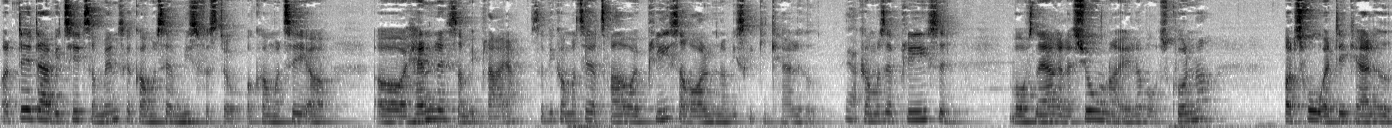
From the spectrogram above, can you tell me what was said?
Og det er der, vi tit som mennesker kommer til at misforstå, og kommer til at og handle, som vi plejer. Så vi kommer til at træde over i pleaser-rollen, når vi skal give kærlighed. Ja. Vi kommer til at please vores nære relationer eller vores kunder, og tro, at det er kærlighed.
